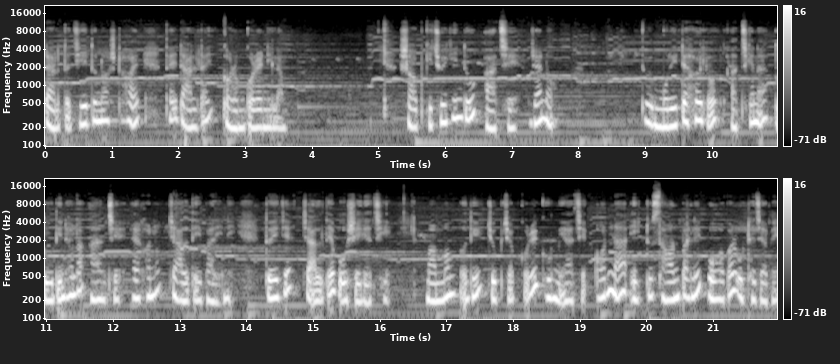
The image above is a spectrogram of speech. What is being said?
ডালটা যেহেতু নষ্ট হয়, তাই ডালটাই গরম করে নিলাম। সব কিছুই কিন্তু আছে, জানো? তো মুড়িটা হলো, আজকে না দুদিন হলো আনছে এখনও চালতেই পারিনি। তো এই যে চালতে বসে গেছি। মাম্মাম ওদি চুপচাপ করে ঘুমিয়ে আছে। ওর না একটু সাউন্ড পালে ও আবার উঠে যাবে।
